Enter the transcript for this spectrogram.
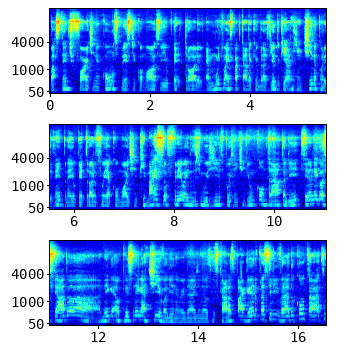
bastante forte, né, com os preços de commodities e o petróleo é muito mais impactado aqui o Brasil do que a Argentina, por exemplo, né? E o petróleo foi a commodity que mais sofreu aí nos últimos dias, pois a gente viu um contrato ali sendo negociado a, a, a preço negativo ali, na verdade, né? Os, os caras pagando para se livrar do contrato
